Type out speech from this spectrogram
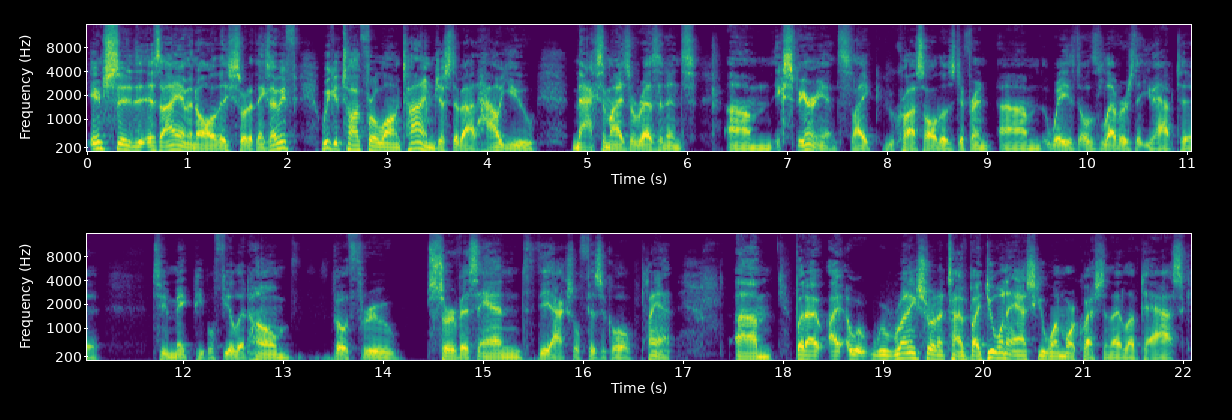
interested as I am in all of these sort of things. I mean, we could talk for a long time just about how you maximize a resident's um, experience, like across all those different um, ways, those levers that you have to to make people feel at home, both through service and the actual physical plant. Um, but I, I, we're running short on time. But I do want to ask you one more question that I love to ask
